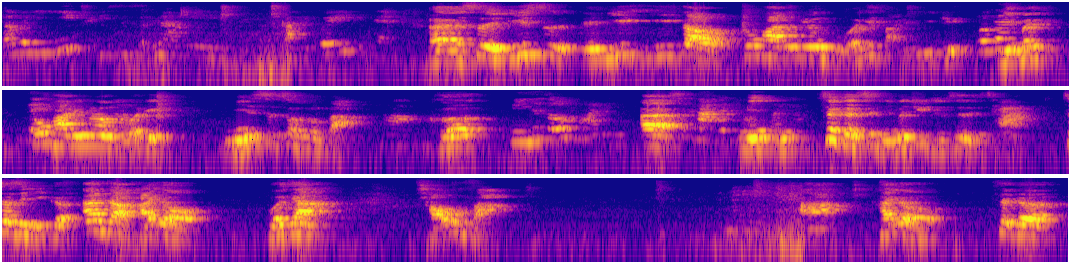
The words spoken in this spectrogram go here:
那么你依据的是什么样的法律规定呢？呃，是一是依依照中华人民共和国的法律依据，你们中华人民共和国的民事诉讼法和民事诉讼法的啊民这个是你们具体是查，这是一个按照还有国家条务法啊，还有这个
